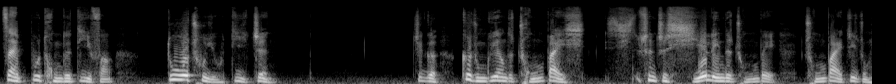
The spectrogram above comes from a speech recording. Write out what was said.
在不同的地方，多处有地震。这个各种各样的崇拜，甚至邪灵的崇拜，崇拜这种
